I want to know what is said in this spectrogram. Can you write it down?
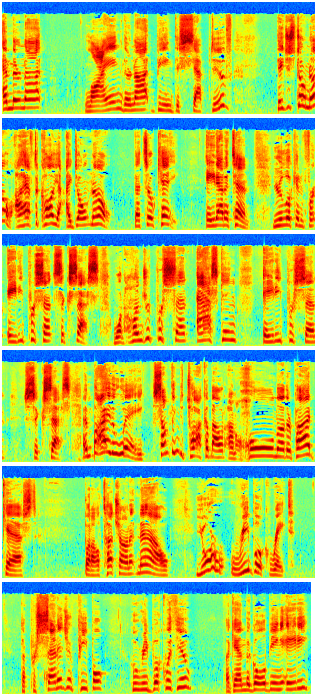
And they're not lying, they're not being deceptive. They just don't know. I'll have to call you. I don't know. That's okay. 8 out of 10. You're looking for 80% success, 100% asking, 80% success. And by the way, something to talk about on a whole nother podcast, but I'll touch on it now. Your rebook rate, the percentage of people who rebook with you, again, the goal being 80,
